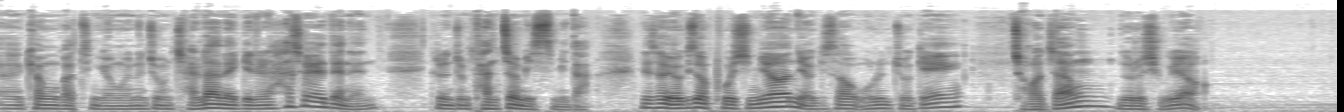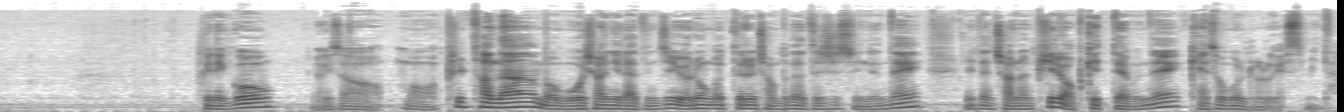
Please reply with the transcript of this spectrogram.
어, 경우 같은 경우에는 좀 잘라내기를 하셔야 되는 그런 좀 단점이 있습니다. 그래서 여기서 보시면 여기서 오른쪽에 저장 누르시고요. 그리고 여기서 뭐 필터나 뭐 모션이라든지 이런 것들을 전부 다 드실 수 있는데 일단 저는 필요 없기 때문에 계속을 누르겠습니다.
